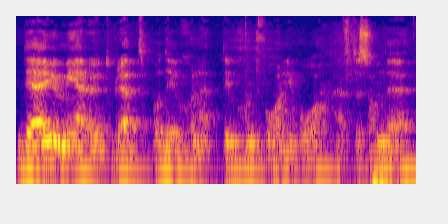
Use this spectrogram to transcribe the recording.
det är ju mer utbrett på division 1, division 2 nivå eftersom det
